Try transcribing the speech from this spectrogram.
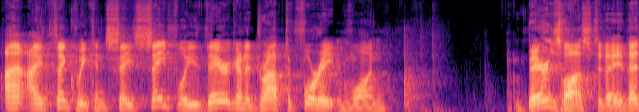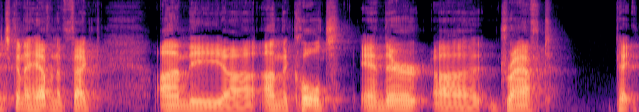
I, I think we can say safely, they're going to drop to 4 8 and 1. Bears lost today. That's going to have an effect on the uh, on the Colts and their uh, draft pay.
